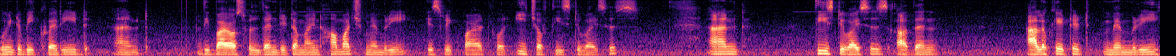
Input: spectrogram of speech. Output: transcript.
going to be queried and the BIOS will then determine how much memory is required for each of these devices and these devices are then allocated memory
